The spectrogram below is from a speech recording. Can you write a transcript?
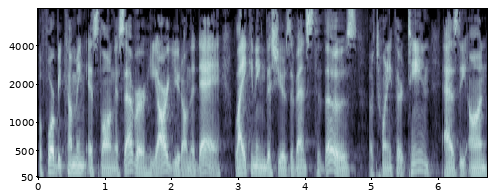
before becoming its longest ever, he argued on the day, likening this year's events to those of 2013 as the on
